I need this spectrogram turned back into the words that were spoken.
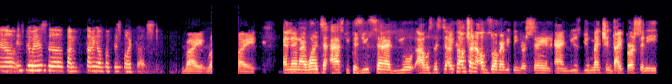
you know influenced the com- coming up of this podcast. Right, right, right. And then I wanted to ask you because you said you I was listening. I'm trying to absorb everything you're saying, and you you mentioned diversity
